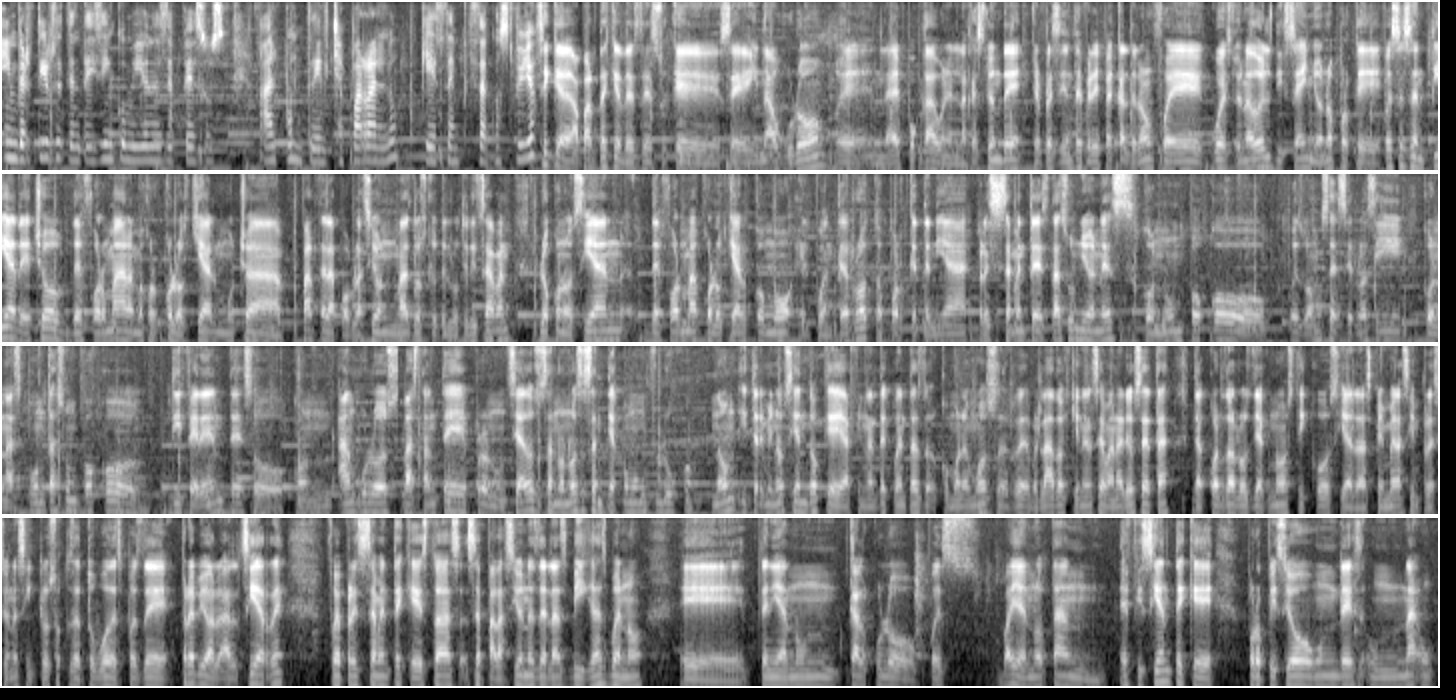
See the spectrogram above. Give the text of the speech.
invertir 75 millones de pesos al puente del Chaparral, ¿no? Que esta empresa construyó. Sí, que aparte que desde que se inauguró eh, en la época o en la gestión del presidente Felipe Calderón fue cuestionado el diseño, ¿no? Porque pues se sentía, de hecho, de forma a lo mejor coloquial, mucha parte de la población, más los que lo utilizaban, lo conocían de forma coloquial como el puente roto, porque tenía precisamente estas uniones con un poco, pues vamos a decirlo así, con las puntas un poco diferentes o con ángulos bastante pronunciados, o sea, no, se sentía como un flujo, ¿no? Y terminó siendo que a final de cuentas, como lo hemos revelado aquí en el Semanario Z, de acuerdo a los diagnósticos y a las primeras impresiones incluso que se tuvo después de, previo al, cierre, fue precisamente que estas separaciones de las vigas, bueno, eh, tenían un cálculo, pues, vaya, no tan eficiente que propició un,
